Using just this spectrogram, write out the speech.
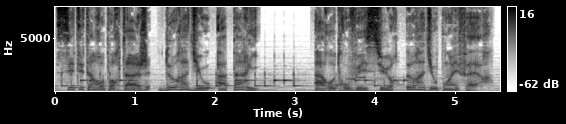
C'était un reportage de Radio à Paris, à retrouver sur euradio.fr.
